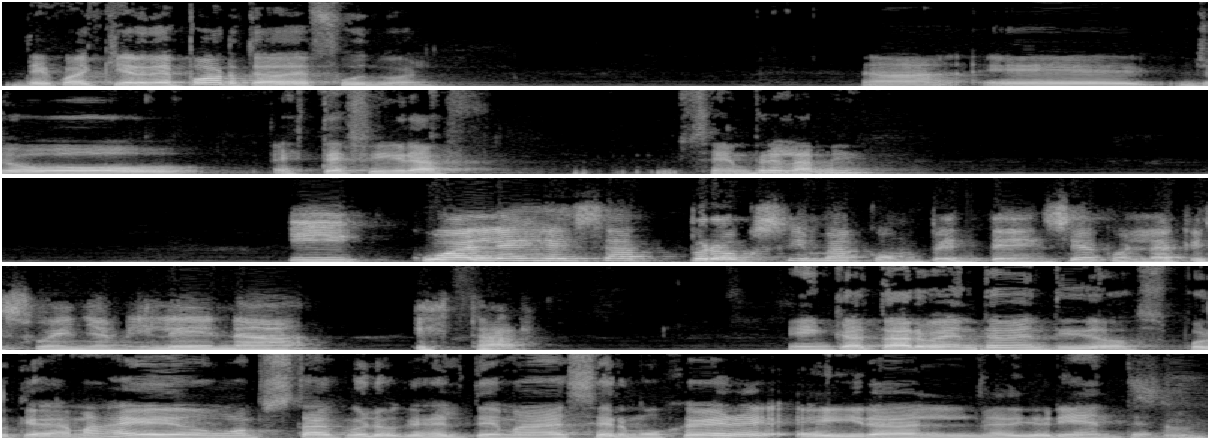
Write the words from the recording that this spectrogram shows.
¿De cualquier deporte o de fútbol? Ah, eh, yo, Steffi Graf, siempre la amé. ¿Y cuál es esa próxima competencia con la que sueña Milena estar? En Qatar 2022, porque además hay un obstáculo que es el tema de ser mujer e ir al Medio Oriente, ¿no?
